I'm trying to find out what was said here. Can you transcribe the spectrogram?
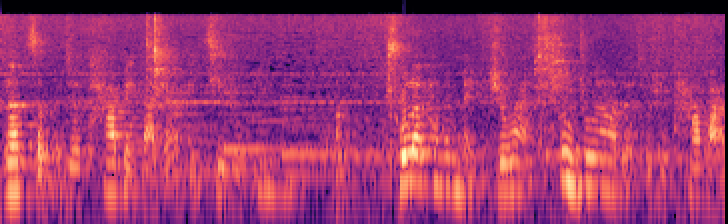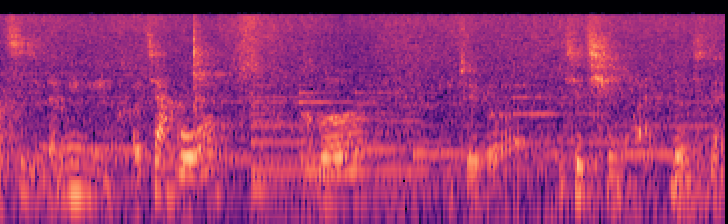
那怎么就她被大家给记住了？啊，除了她的美之外，更重要的就是她把自己的命运和家国和这个一些情怀联系在一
